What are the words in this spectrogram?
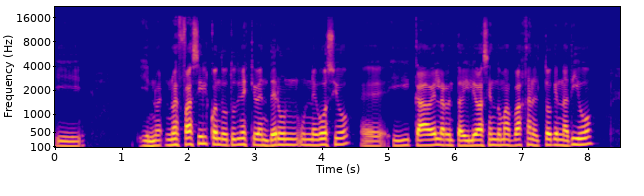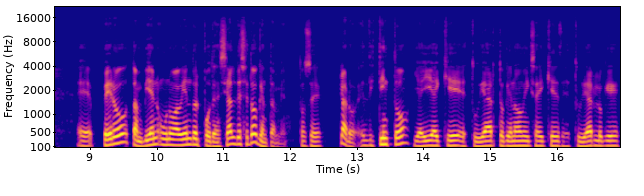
Y, no, es fácil cuando tú tienes que vender un, negocio eh, y cada vez la rentabilidad va siendo más baja en el token nativo, eh, pero también uno va viendo el potencial de ese token también. Entonces, claro, es distinto y ahí hay que estudiar tokenomics, hay que estudiar lo que,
